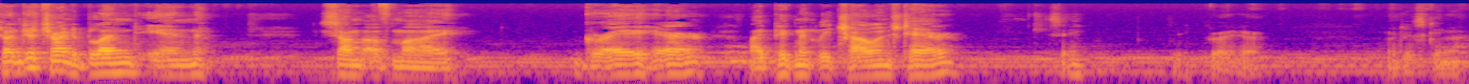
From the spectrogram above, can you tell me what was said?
So I'm just trying to blend in some of my gray hair, my pigmently challenged hair. See? Gray hair. We're just gonna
